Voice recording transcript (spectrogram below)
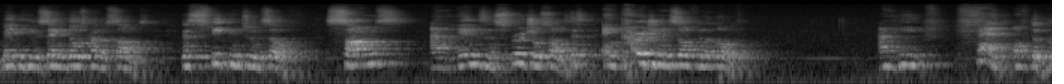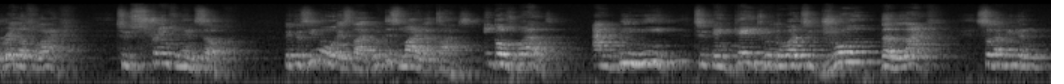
Maybe he was saying those kind of psalms. They're speaking to himself. Psalms and hymns and spiritual songs. Just encouraging himself in the Lord. And he fed off the bread of life to strengthen himself. Because you know what it's like with this mind at times. It goes wild. And we need to engage with the word to draw the life so that we can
